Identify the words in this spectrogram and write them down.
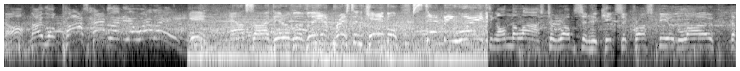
Oh, no look pass. Hamlin Ueli. Again, outside there of Lavia. Preston Campbell stepping weave. On the last to Robson, who kicks across field low. The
